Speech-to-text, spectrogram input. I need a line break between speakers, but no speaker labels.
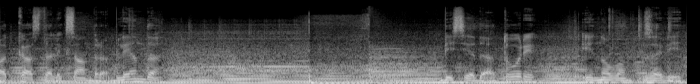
Подкаст Александра Бленда. Беседа о Торе и Новом Завете.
